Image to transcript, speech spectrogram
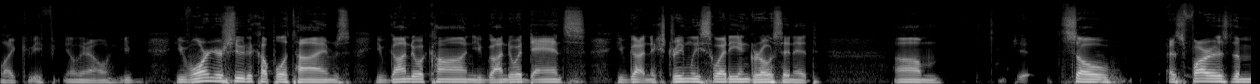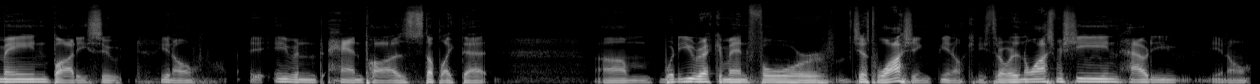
like if you know you you've worn your suit a couple of times you've gone to a con you've gone to a dance you've gotten extremely sweaty and gross in it um so as far as the main bodysuit you know even hand paws stuff like that um, what do you recommend for just washing? You know, can you throw it in the wash machine? How do you, you know,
